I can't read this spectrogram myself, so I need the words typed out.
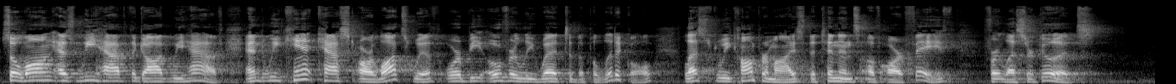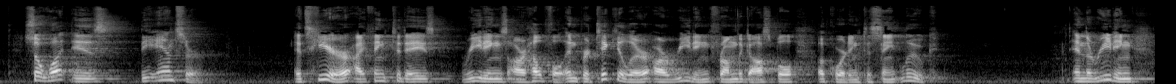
so long as we have the God we have. And we can't cast our lots with or be overly wed to the political, lest we compromise the tenets of our faith for lesser goods. So, what is the answer. It's here I think today's readings are helpful, in particular, our reading from the Gospel according to St. Luke. In the reading,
